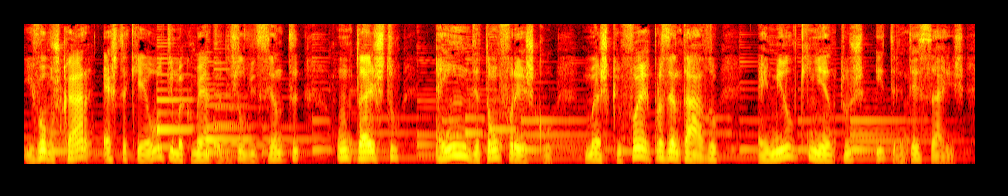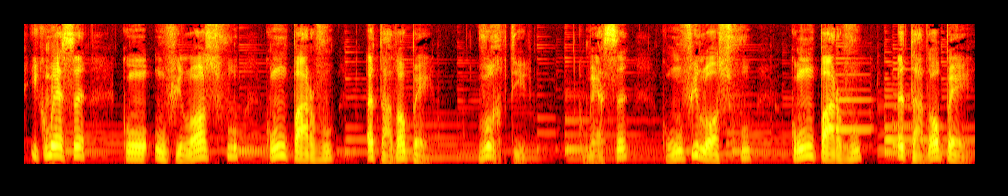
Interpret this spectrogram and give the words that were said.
e vou buscar esta que é a última comédia de Gil Vicente, um texto ainda tão fresco, mas que foi representado em 1536 e começa com um filósofo com um parvo atado ao pé. Vou repetir. Começa com um filósofo com um parvo atado ao pé.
